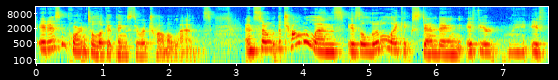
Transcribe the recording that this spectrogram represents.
it is important to look at things through a trauma lens. And so the trauma lens is a little like extending if you're if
